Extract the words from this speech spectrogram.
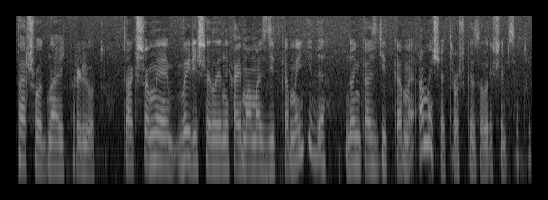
першого навіть прильоту. Так що ми вирішили, нехай мама з дітками їде, донька з дітками, а ми ще трошки залишимося тут.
